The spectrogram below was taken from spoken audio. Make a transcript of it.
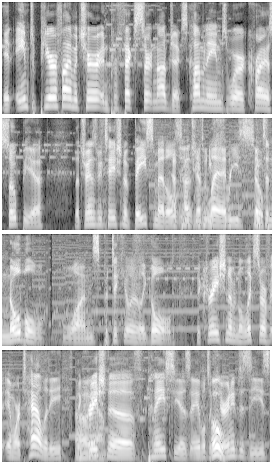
It aimed to purify, mature, and perfect certain objects. Common names were chrysopoeia, the transmutation of base metals, That's, how, that's lead, into noble ones, particularly gold. The creation of an elixir of immortality, the Oh, yeah. creation of panaceas able to Oh. cure any disease,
